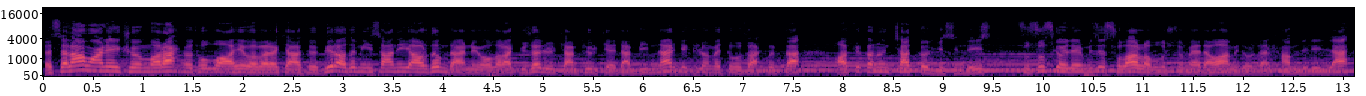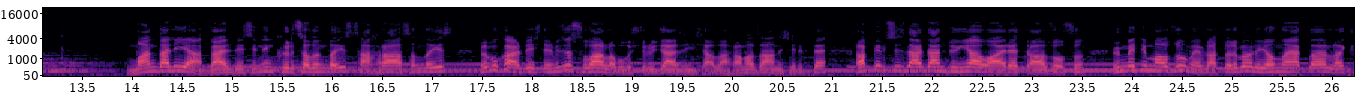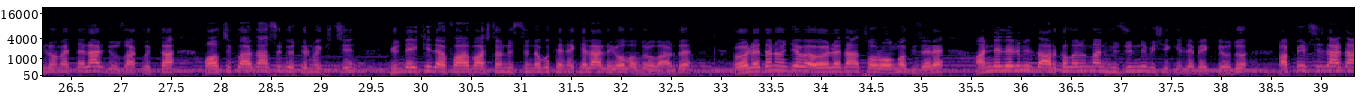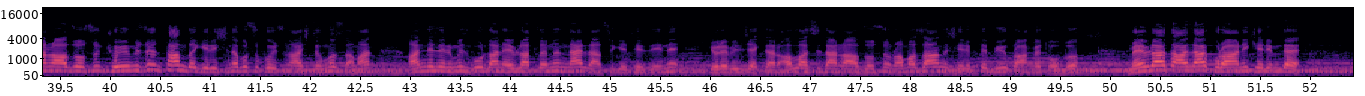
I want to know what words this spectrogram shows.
Esselamu Aleyküm ve Rahmetullahi ve Berekatühü. Bir Adım İnsani Yardım Derneği olarak güzel ülkem Türkiye'den binlerce kilometre uzaklıkta Afrika'nın Çat bölgesindeyiz. Susuz köylerimizi sularla buluşturmaya devam ediyoruz elhamdülillah. Mandalya beldesinin kırsalındayız, sahrasındayız ve bu kardeşlerimizi sularla buluşturacağız inşallah Ramazan-ı Şerif'te. Rabbim sizlerden dünya ve ahiret razı olsun. Ümmetin mazlum evlatları böyle yalın ayaklarla kilometrelerce uzaklıkta balçıklardan su götürmek için günde iki defa başlarının üstünde bu tenekelerle yol alıyorlardı. Öğleden önce ve öğleden sonra olmak üzere annelerimiz de arkalarından hüzünlü bir şekilde bekliyordu. Rabbim sizlerden razı olsun. Köyümüzün tam da girişine bu su kuyusunu açtığımız zaman annelerimiz buradan evlatlarının nereden su getirdiğini görebilecekler. Allah sizden razı olsun. Ramazan-ı Şerif'te büyük rahmet oldu. Mevla Teala Kur'an-ı Kerim'de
